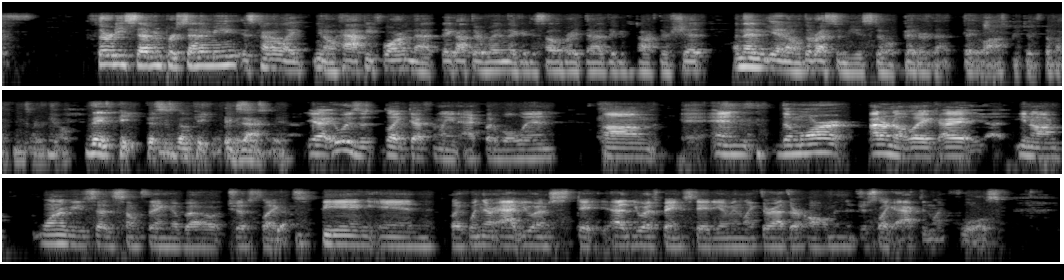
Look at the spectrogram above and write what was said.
37% of me is kind of like, you know, happy for them that they got their win. They get to celebrate that. They get to talk their shit. And then, you know, the rest of me is still bitter that they lost because the Vikings are a joke. They've peaked. This is them peaking. Exactly. Yeah, it was like definitely an equitable win. Um, and the more I don't know, like I, you know, I'm one of you said something about just like Yes. being in like when they're at US state at US Bank Stadium and like they're at their home and they're just like acting like fools,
